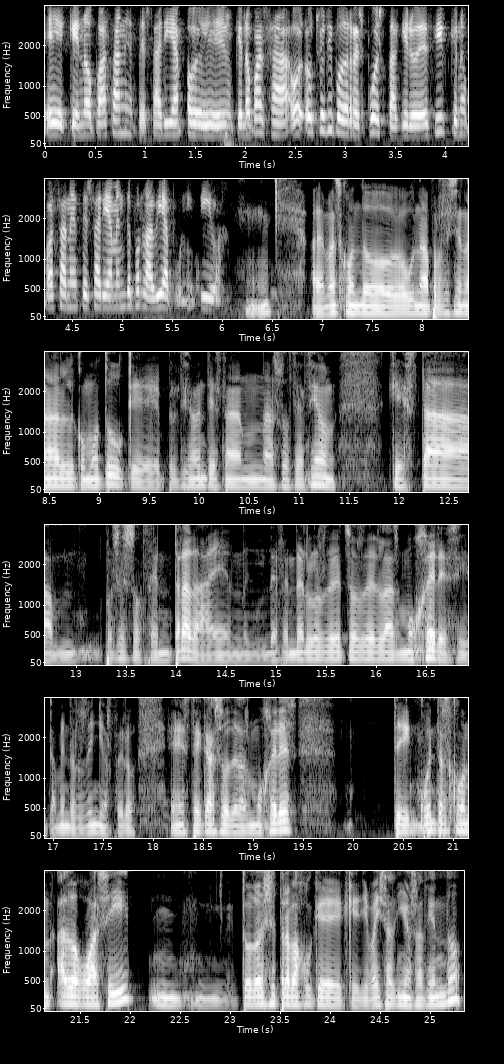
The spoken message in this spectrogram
eh, que no pasa necesaria, eh, que no pasa otro tipo de respuesta, quiero decir, que no pasa necesariamente por la vía punitiva. Además, cuando una profesional como tú que precisamente está en una asociación que está, pues eso, centrada en defender los derechos de las mujeres y también de los niños, pero en este caso de las mujeres, te encuentras con algo así, mm, todo ese trabajo que, que lleváis años haciendo,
